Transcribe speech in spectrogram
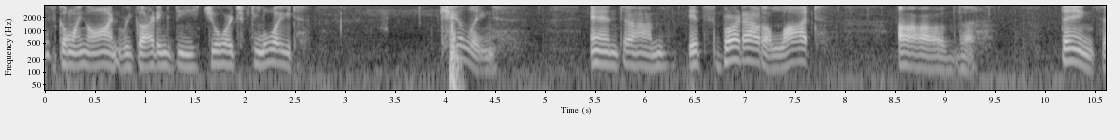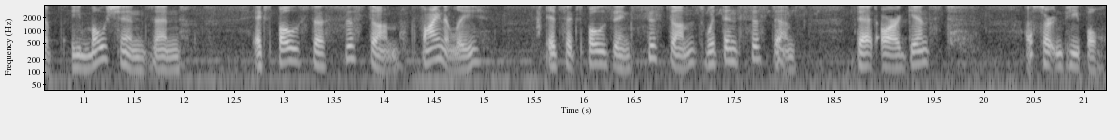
is going on regarding the George Floyd killing. And um, it's brought out a lot of things, of emotions, and exposed a system. Finally, it's exposing systems within systems that are against a certain people.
